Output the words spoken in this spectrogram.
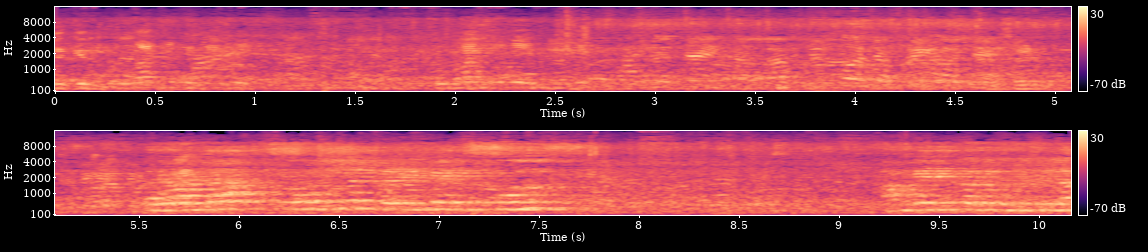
మేడం కొంచెం తర్వాత సోషల్ వెల్ఫేర్ స్కూల్స్ అంబేద్కర్ గురుకుల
